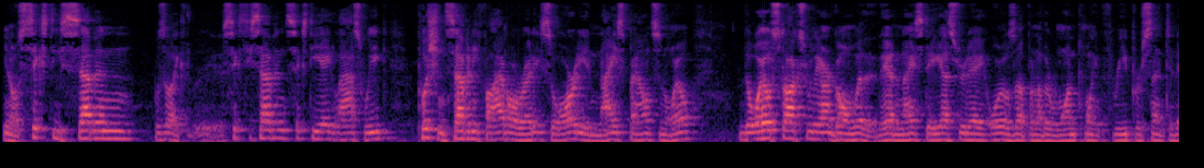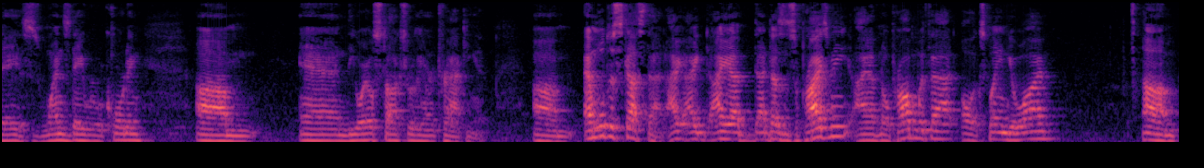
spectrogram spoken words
you know 67 was it like 67 68 last week pushing 75 already so already a nice bounce in oil the oil stocks really aren't going with it. They had a nice day yesterday. Oil's up another 1.3% today. This is Wednesday, we're recording. Um, and the oil stocks really aren't tracking it. Um, and we'll discuss that. I, I, I have, that doesn't surprise me. I have no problem with that. I'll explain to you why. Um,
